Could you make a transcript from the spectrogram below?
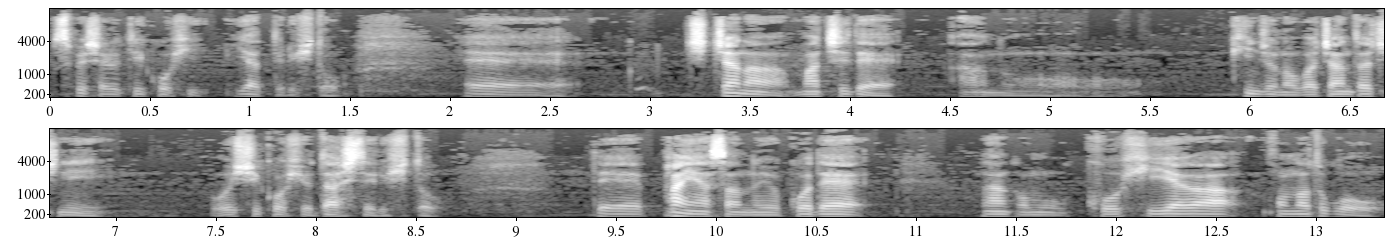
スペシャルティーコーヒーやってる人、えー、ちっちゃな町で、あのー、近所のおばちゃんたちに美味しいコーヒーを出してる人でパン屋さんの横でなんかもうコーヒー屋がこんなとこ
